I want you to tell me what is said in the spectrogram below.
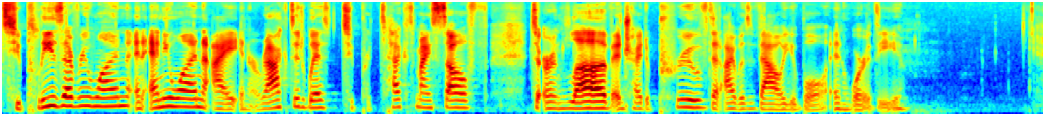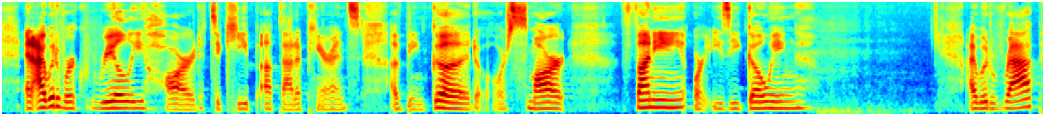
to please everyone and anyone I interacted with, to protect myself, to earn love, and try to prove that I was valuable and worthy. And I would work really hard to keep up that appearance of being good or smart, funny or easygoing. I would wrap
